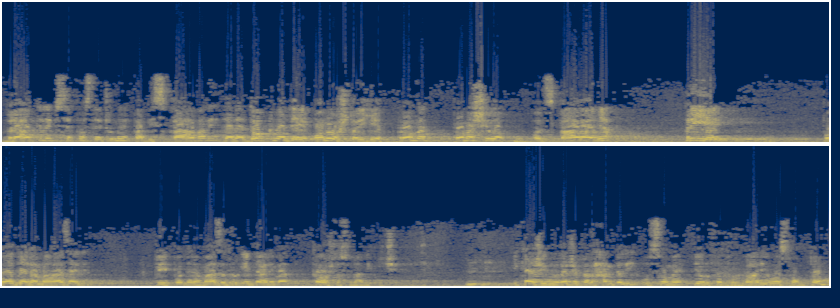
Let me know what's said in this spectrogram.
vratili bi se posle džume pa bi spavali da nadoknade ono što ih je proma, promašilo od spavanja prije podne namaza ili prije podne namaza drugim danima kao što su navikli činiti. I kaže Ibn Ređeb al-Hambeli u svome dijelu Fethul Bari u osmom tomu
